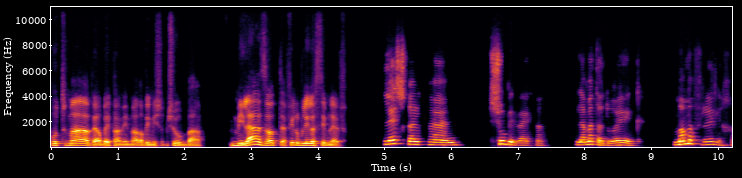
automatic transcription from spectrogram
הוטמע והרבה פעמים הערבים השתמשו במילה הזאת אפילו בלי לשים לב. לש קלקן, שו בדבקה, למה אתה דואג? מה מפריע לך?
